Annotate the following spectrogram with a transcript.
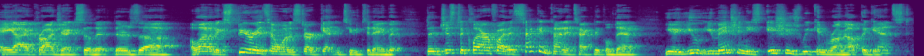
AI projects. So that there's uh, a lot of experience I want to start getting to today. But the, just to clarify, the second kind of technical debt, you know, you you mentioned these issues we can run up against,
